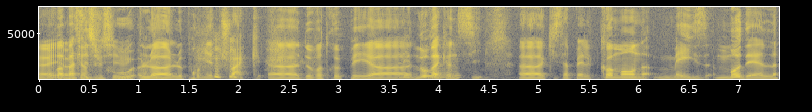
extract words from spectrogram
Ouais, on va passer du souci coup le, le premier track euh, de votre EP euh, No. Vacancy, euh, qui s'appelle Command Maze Model.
